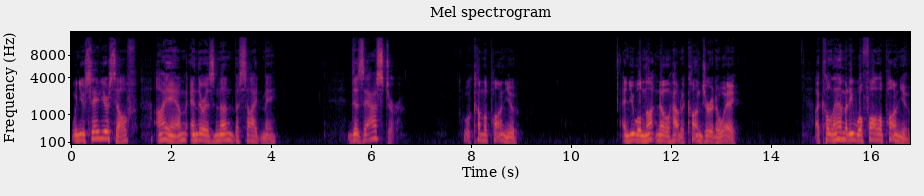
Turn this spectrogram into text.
When you say to yourself, I am, and there is none beside me, disaster will come upon you, and you will not know how to conjure it away. A calamity will fall upon you,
